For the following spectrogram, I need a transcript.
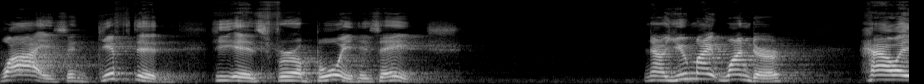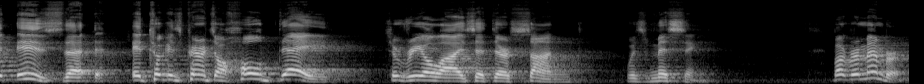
wise and gifted he is for a boy his age. Now, you might wonder how it is that it took his parents a whole day to realize that their son was missing. But remember,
